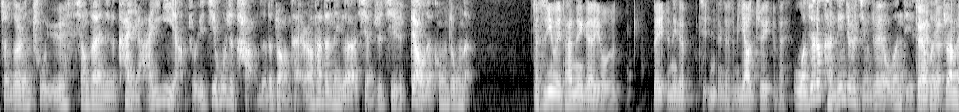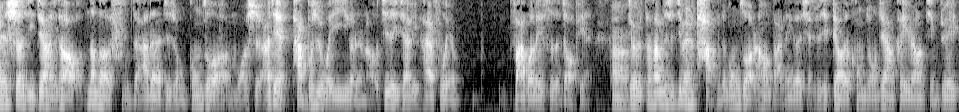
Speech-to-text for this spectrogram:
整个人处于像在那个看牙医一样，处于几乎是躺着的状态，然后他的那个显示器是吊在空中的。那是因为他那个有。被那个颈那个什么腰椎不？我觉得肯定就是颈椎有问题，才会专门设计这样一套那么复杂的这种工作模式。而且他不是唯一一个人嘛，我记得以前李开复也发过类似的照片，嗯，就是他他们是基本是躺着工作，然后把那个显示器吊在空中，这样可以让颈椎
